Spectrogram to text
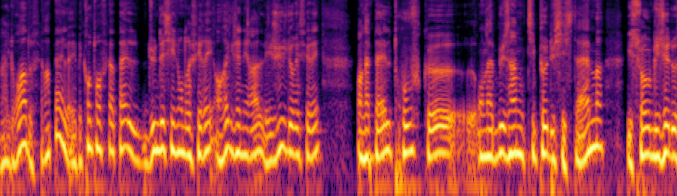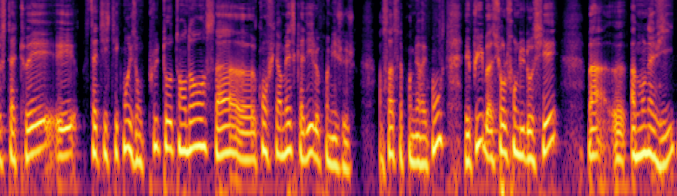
on a le droit de faire appel. Et quand on fait appel d'une décision de référé, en règle générale, les juges de référé en appel trouvent que euh, on abuse un petit peu du système. Ils sont obligés de statuer et statistiquement, ils ont plutôt tendance à euh, confirmer ce qu'a dit le premier juge. Alors ça, c'est la première réponse. Et puis, bah, sur le fond du dossier, bah, euh, à mon avis,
